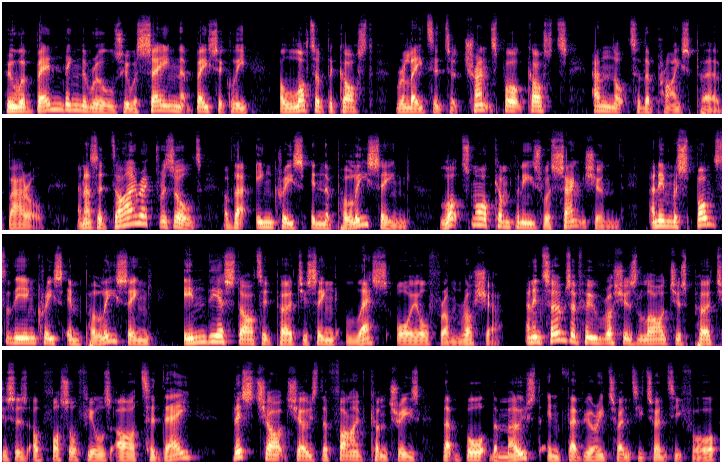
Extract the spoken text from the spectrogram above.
who were bending the rules, who were saying that basically a lot of the cost related to transport costs and not to the price per barrel. And as a direct result of that increase in the policing, lots more companies were sanctioned. And in response to the increase in policing, India started purchasing less oil from Russia. And in terms of who Russia's largest purchasers of fossil fuels are today, this chart shows the five countries that bought the most in February 2024.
